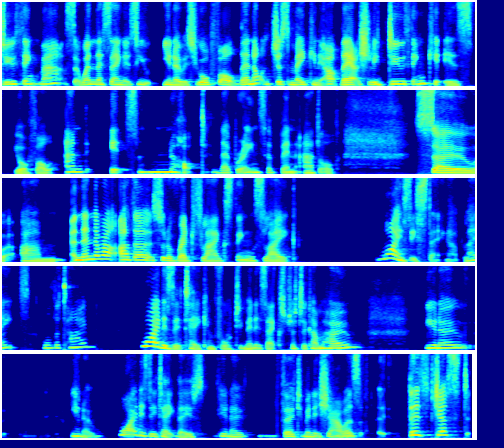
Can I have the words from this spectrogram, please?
do think that. So when they're saying it's you you know it's your fault they're not just making it up. They actually do think it is your fault and it's not. Their brains have been addled. So um and then there are other sort of red flags things like why is he staying up late all the time? Why does it take him 40 minutes extra to come home? You know you know why does he take those you know 30 minute showers? There's just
